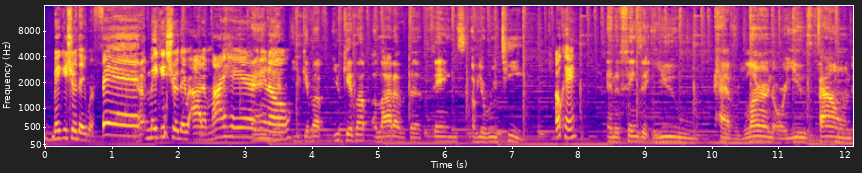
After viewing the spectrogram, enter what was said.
Making sure they were fed, Yep. making sure they were out of my hair, And you know. you give up you give up a lot of the things of your routine Okay. and the things that you have learned or you found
